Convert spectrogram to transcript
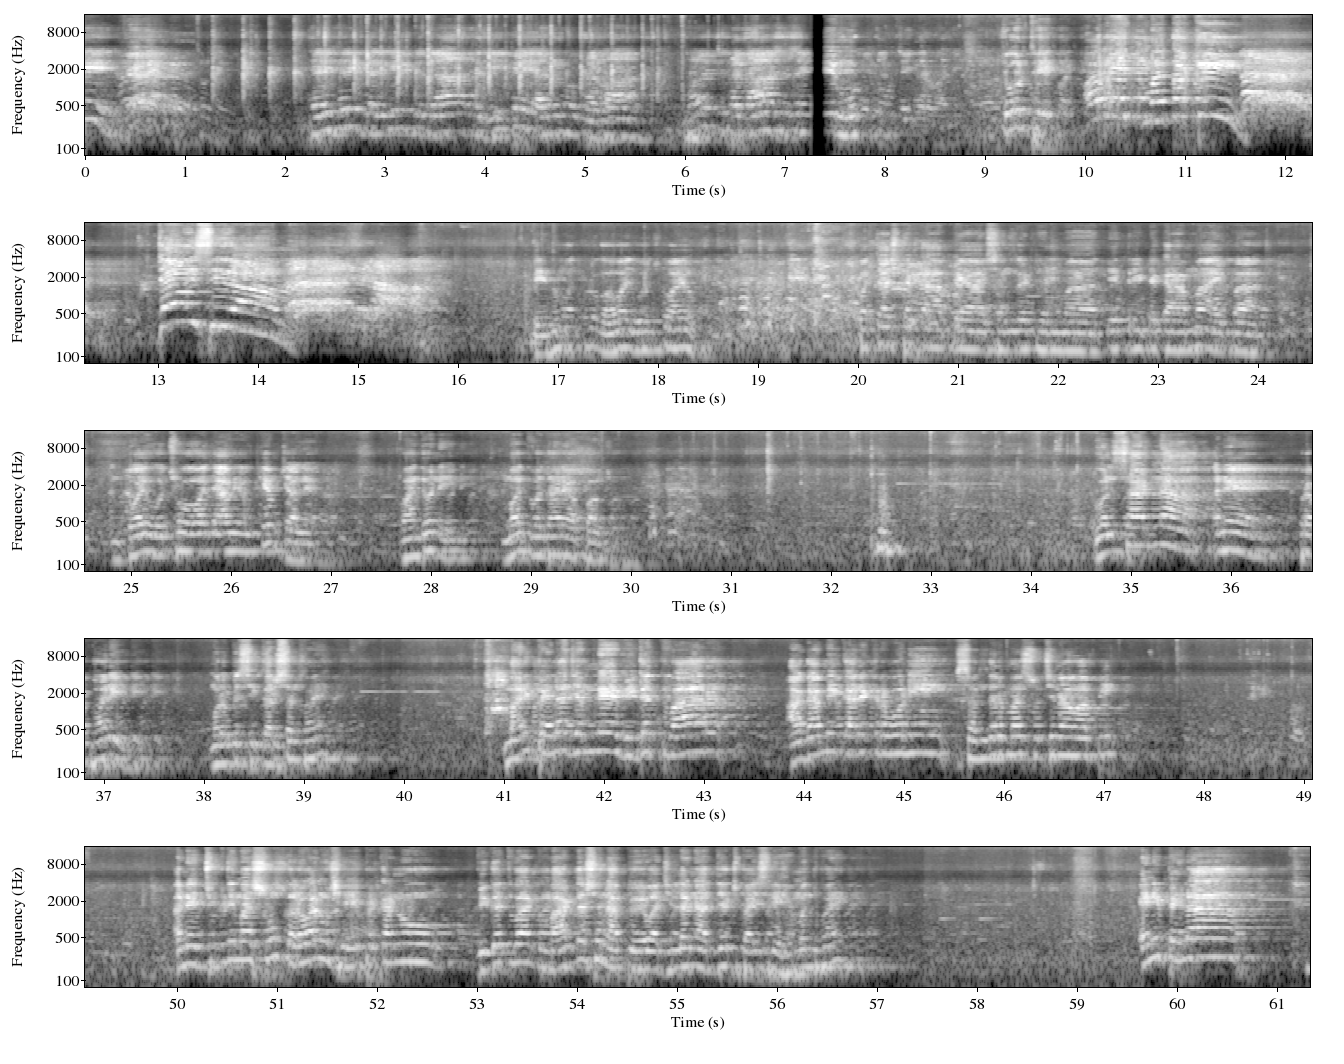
કી. થોડોક અવાજ ઓછો આવ્યો પચાસ ટકા આપ્યા, સંગઠનમાં તેત્રીસ ટકા આમાં આપ્યા. તોય ઓછો અવાજ આવે એવું કેમ ચાલે? વાંધો નહીં. મત વધારે અપાવજો વલસાડના અને પ્રભારી મોરબીસી કરશનભાઈ. મારી પહેલા જેમને વિગતવાર આગામી કાર્યક્રમોની સંદર્ભમાં સૂચનાઓ આપી. અને ચૂંટણીમાં શું કરવાનું છે એ પ્રકારનું વિગતવાર માર્ગદર્શન આપ્યું એવા જિલ્લાના અધ્યક્ષ ભાઈ શ્રી હેમંતભાઈ. એની પહેલા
